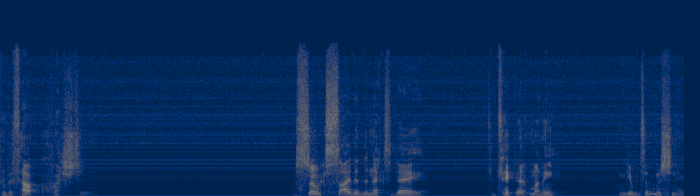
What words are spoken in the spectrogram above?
And without question, I was so excited the next day to take that money and give it to the missionary.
